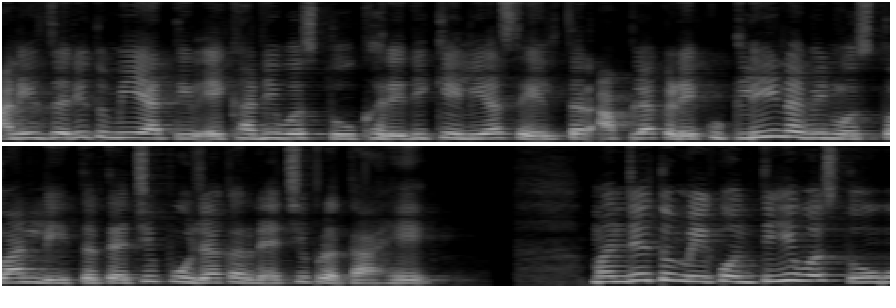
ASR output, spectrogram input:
आणि जरी तुम्ही यातील एखादी वस्तू खरेदी केली असेल तर आपल्याकडे कुठलीही नवीन वस्तू आणली तर त्याची पूजा करण्याची प्रथा आहे. म्हणजे तुम्ही कोणतीही वस्तू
